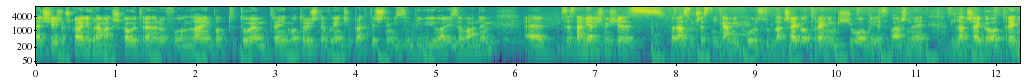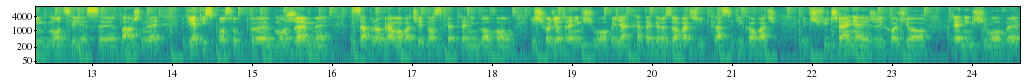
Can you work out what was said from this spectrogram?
Na dzisiejszym szkoleniu w ramach Szkoły Trenerów Online pod tytułem Trening motoryczny w ujęciu praktycznym i zindywidualizowanym e, zastanawialiśmy się z, wraz z uczestnikami kursu, dlaczego trening siłowy jest ważny, dlaczego trening mocy jest e, ważny, w jaki sposób e, możemy zaprogramować jednostkę treningową, jeśli chodzi o trening siłowy, jak kategoryzować i klasyfikować ćwiczenia, jeżeli chodzi o trening siłowy,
